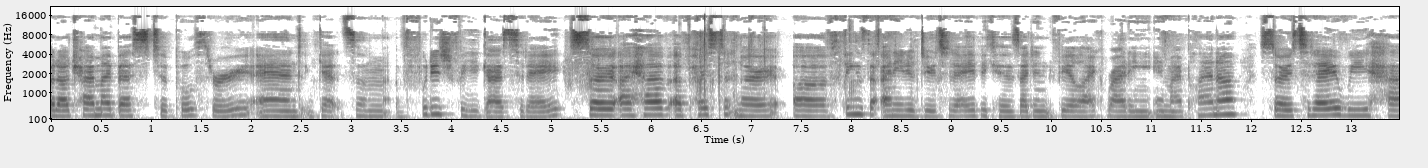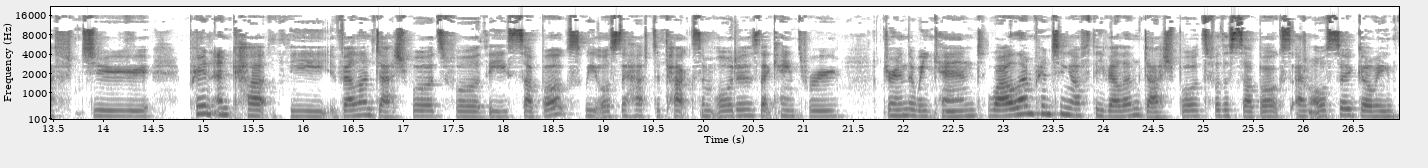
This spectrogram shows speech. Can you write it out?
but I'll try my best to pull through and get some footage for you guys today. So I have a post-it note of things that I need to do today because I didn't feel like writing in my planner. So today we have to print and cut the vellum dashboards for the sub box. We also have to pack some orders that came through during the weekend. While I'm printing off the vellum dashboards for the subbox, I'm also going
